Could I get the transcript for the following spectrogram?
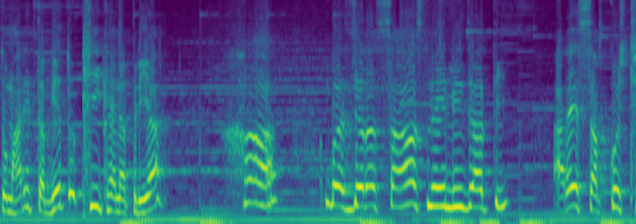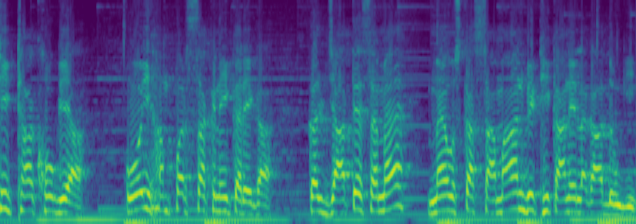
तुम्हारी तबीयत तो ठीक है ना, प्रिया? हाँ बस जरा सांस नहीं ली जाती। अरे, सब कुछ ठीक ठाक हो गया। कोई हम पर शक नहीं करेगा। कल जाते समय मैं उसका सामान भी ठिकाने लगा दूँगी।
